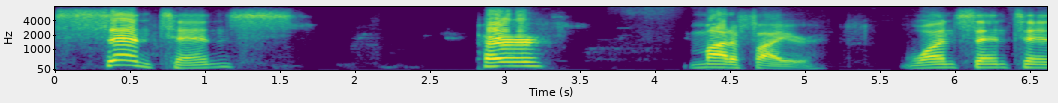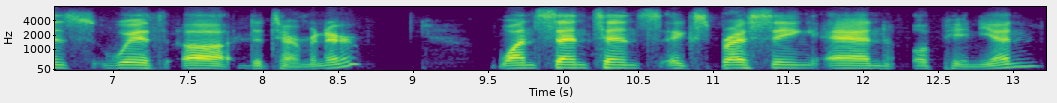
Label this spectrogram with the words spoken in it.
sentence per modifier. One sentence with a determiner, one sentence expressing an opinion,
